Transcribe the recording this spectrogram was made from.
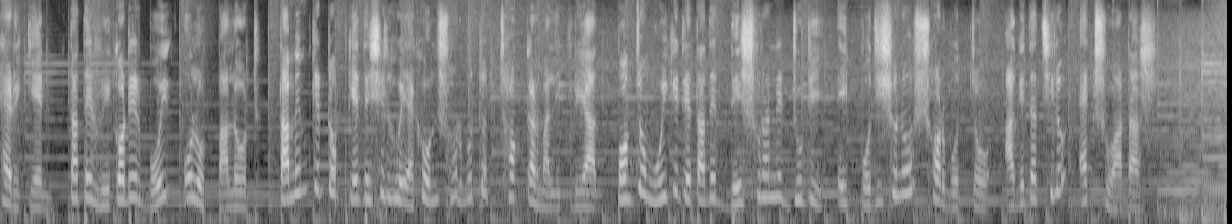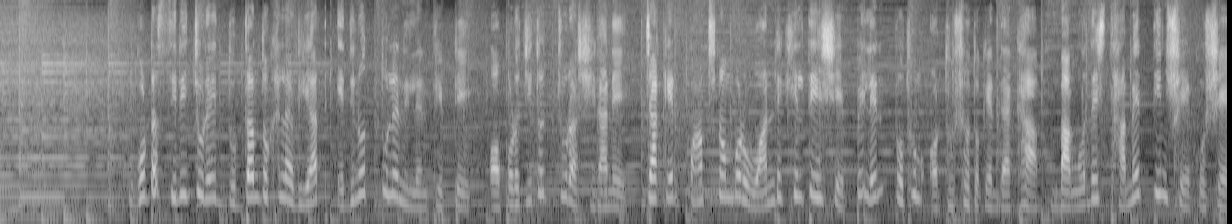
হ্যারিকেন। তাতে রেকর্ডের বই ওলট পালট তামিমকে টপকে দেশের হয়ে এখন সর্বোচ্চ ছক্কার মালিক রিয়াদ। পঞ্চম উইকেটে তাদের দেড়শো রানের জুটি, এই পজিশনেও সর্বোচ্চ। আগে তা ছিল একশো আটাশ গোটা সিরিজ জুড়ে দুর্দান্ত খেলা রিয়াদ এদিনও তুলে নিলেন ফিফটি, অপরাজিত চুরাশি রানে। জাকের পাঁচ নম্বর ওয়ানডে খেলতে এসে পেলেন প্রথম অর্ধশতকের দেখা। বাংলাদেশ থামে তিনশো একুশে।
